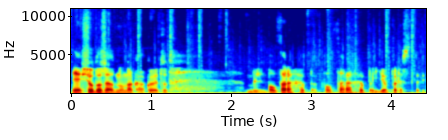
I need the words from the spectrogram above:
Я еще даже одну накакаю тут. Блин, полтора хп, полтора хп, ёпресты.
